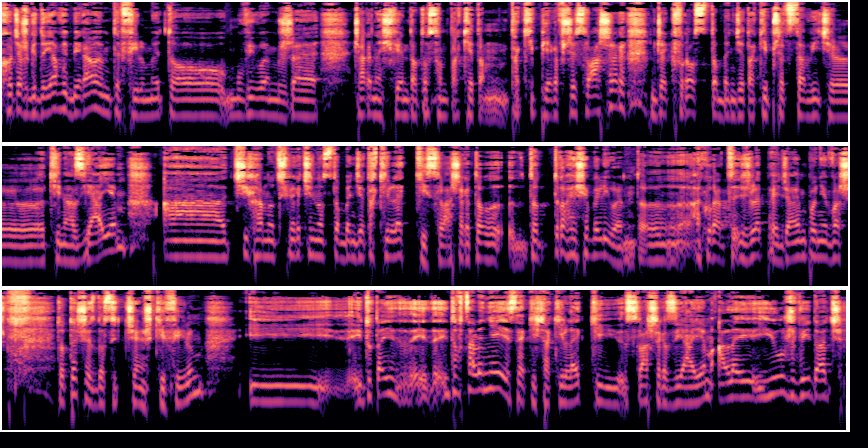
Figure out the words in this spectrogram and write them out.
chociaż gdy ja wybierałem te filmy, to mówiłem, że Czarne Święta to są takie tam, taki pierwszy slasher, Jack Frost to będzie taki przedstawiciel kina z jajem, a Cicha Noc Śmierci Noc to będzie taki lekki slasher. To, to trochę się myliłem, to akurat źle powiedziałem, ponieważ to też jest dosyć ciężki film i, i tutaj i to wcale nie jest jakiś taki lekki slasher z jajem, ale już widać,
